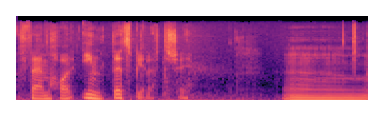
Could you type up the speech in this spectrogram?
fem har inte ett spel efter sig. Ehm,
